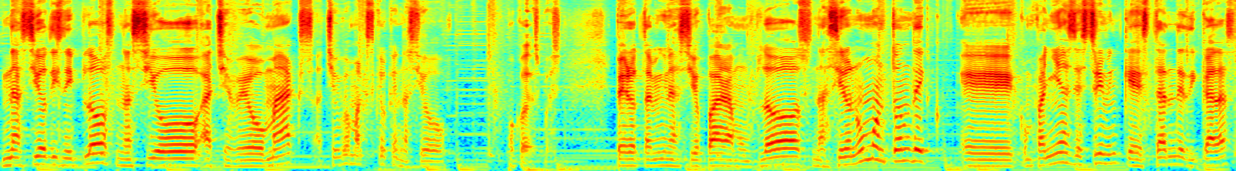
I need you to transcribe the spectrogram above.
nació Disney Plus, nació HBO Max. HBO Max creo que nació poco después. Pero también nació Paramount Plus, nacieron un montón de eh, compañías de streaming que están dedicadas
